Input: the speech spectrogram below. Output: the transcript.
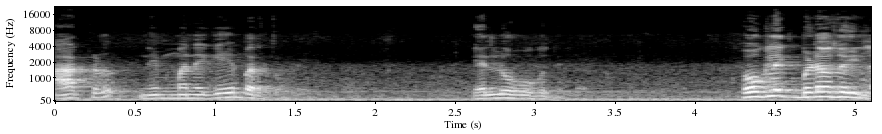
ಆಕಳು ನಿಮ್ಮನೆಗೇ ಬರ್ತದೆ ಎಲ್ಲೂ ಹೋಗೋದಿಲ್ಲ. ಹೋಗ್ಲಿಕ್ಕೆ ಬಿಡೋದು ಇಲ್ಲ.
